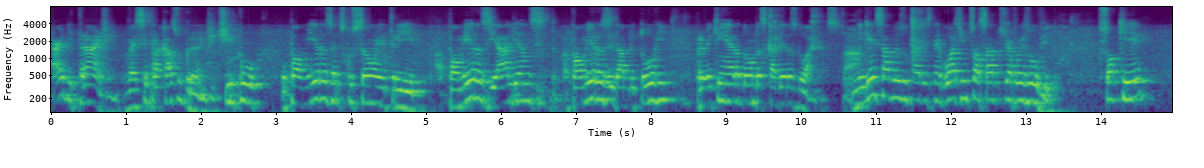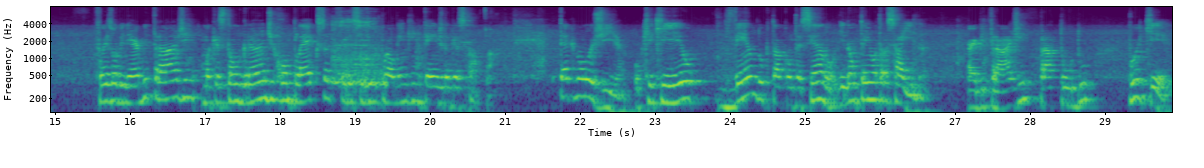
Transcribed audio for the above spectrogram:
Arbitragem vai ser para caso grande, tipo o Palmeiras, a discussão entre Palmeiras e Allianz, Palmeiras e W Torre, para ver quem era dono das cadeiras do Allianz. Tá. Ninguém sabe o resultado desse negócio, a gente só sabe que já foi resolvido. Só que foi resolvido em arbitragem, uma questão grande, complexa, que foi decidido por alguém que entende da questão. Tá. Tecnologia, o que, que eu vendo o que está acontecendo e não tem outra saída. Arbitragem para tudo, por quê?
